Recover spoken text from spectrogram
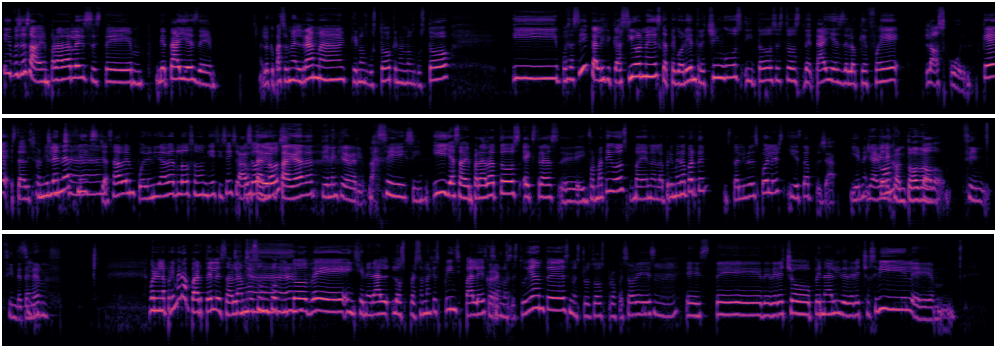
Y pues ya saben, para darles este detalles de lo que pasó en el drama, qué nos gustó, qué no nos gustó. Y pues así, calificaciones, categoría entre chingus y todos estos detalles de lo que fue Law School, que está disponible en Netflix, ya saben, pueden ir a verlo, son 16 Pauta episodios. no pagada, tienen que ir a verlo. Sí, sí. Y ya saben, para datos extras eh, informativos, vayan a la primera parte, está libre de spoilers y esta pues ya viene Ya viene con todo. todo. Sin, sin detenernos. Bueno, en la primera parte les hablamos un poquito de, en general, los personajes principales, que son los estudiantes, nuestros dos profesores este, de Derecho Penal y de Derecho Civil, eh,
